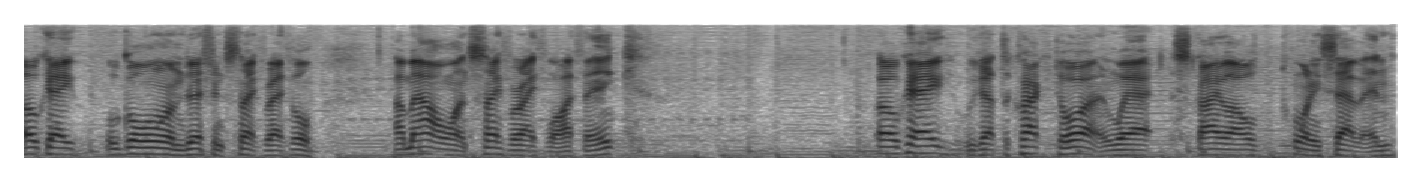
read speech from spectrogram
Okay, we'll go on different sniper rifle. I'm out on sniper rifle, I think. Okay, we got the Krakatoa and we're at Skylaw 27.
